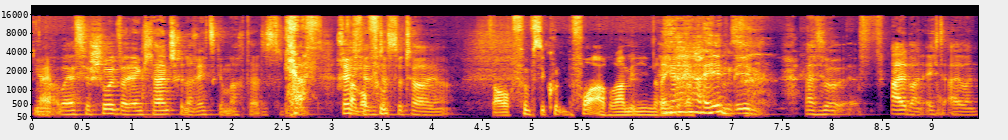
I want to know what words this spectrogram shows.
Ja, aber er ist ja schuld, weil er einen kleinen Schritt nach rechts gemacht hat. Das ist total, ja, rechtfertigt das total, ja. Auch fünf Sekunden bevor Abraham in ihn reingebracht Ja, eben, eben. Also albern, echt albern.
